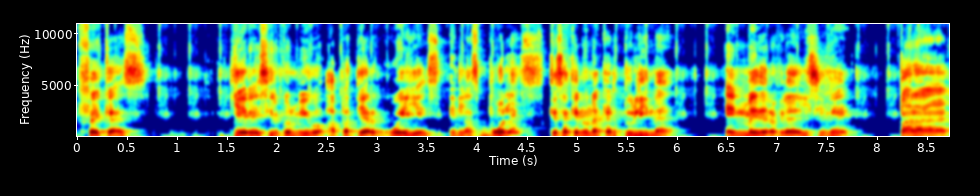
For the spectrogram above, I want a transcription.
Fecas, ¿quieres ir conmigo a patear güeyes en las bolas? Que saquen una cartulina en medio de la fila del cine para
